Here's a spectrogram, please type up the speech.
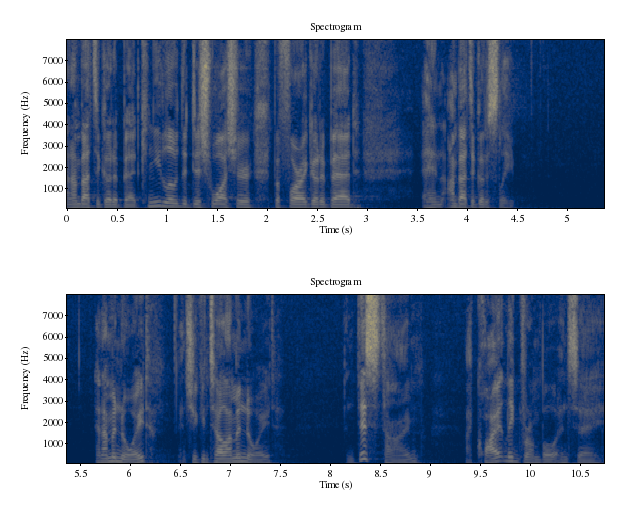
and I'm about to go to bed. Can you load the dishwasher before I go to bed? And I'm about to go to sleep. And I'm annoyed, and she can tell I'm annoyed. And this time, I quietly grumble and say,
